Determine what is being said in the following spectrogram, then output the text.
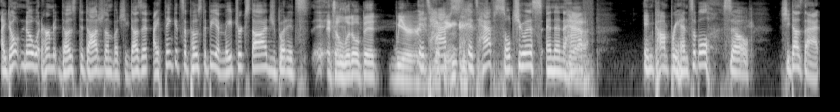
I don't know what Hermit does to dodge them, but she does it. I think it's supposed to be a Matrix dodge, but it's it's a little bit weird it's half looking. it's half sultuous and then half incomprehensible. So she does that,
